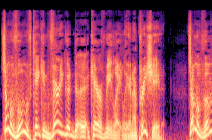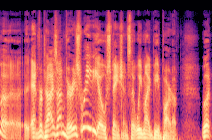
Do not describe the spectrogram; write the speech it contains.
some of whom have taken very good uh, care of me lately, and I appreciate it. Some of them uh, advertise on various radio stations that we might be a part of. But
